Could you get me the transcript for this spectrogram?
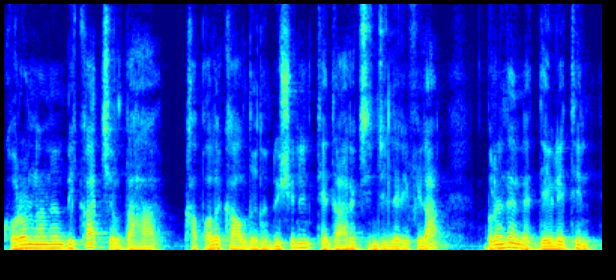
Koronanın birkaç yıl daha kapalı kaldığını düşünün. Tedarik zincirleri filan. Bu nedenle devletin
